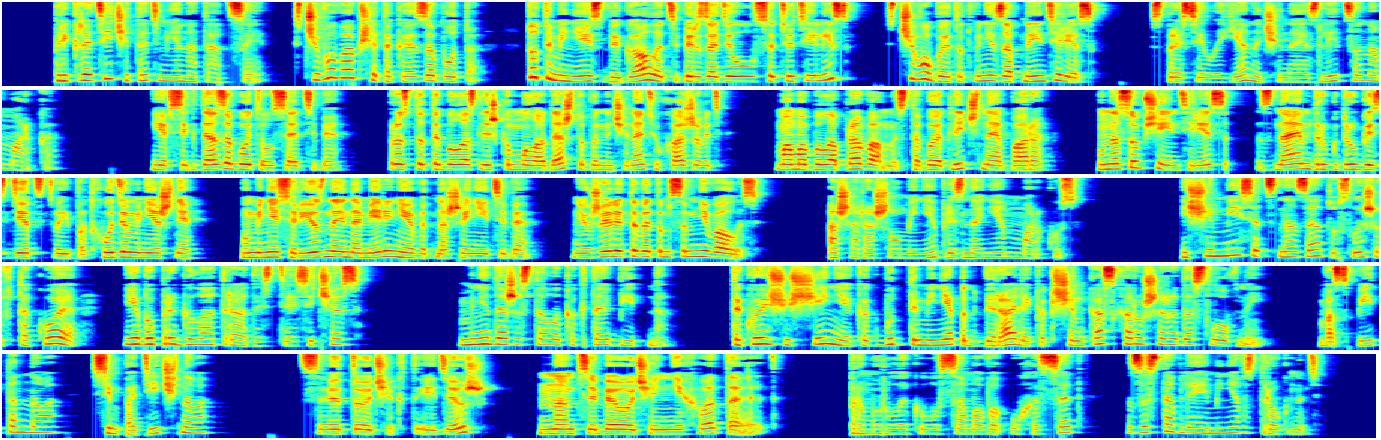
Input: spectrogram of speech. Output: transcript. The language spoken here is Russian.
Прекрати читать мне нотации. С чего вообще такая забота? То ты меня избегала, теперь заделался тетей Лис? С чего бы этот внезапный интерес? Спросила я, начиная злиться на Марка. Я всегда заботился о тебе. Просто ты была слишком молода, чтобы начинать ухаживать Мама была права, мы с тобой отличная пара. У нас общие интересы, знаем друг друга с детства и подходим внешне. У меня серьезные намерения в отношении тебя. Неужели ты в этом сомневалась?» Ошарашил меня признанием Маркус. Еще месяц назад, услышав такое, я бы прыгала от радости, а сейчас... Мне даже стало как-то обидно. Такое ощущение, как будто меня подбирали, как щенка с хорошей родословной. Воспитанного, симпатичного, «Цветочек, ты идешь? Нам тебя очень не хватает», – промурлыкал у самого уха Сет, заставляя меня вздрогнуть.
